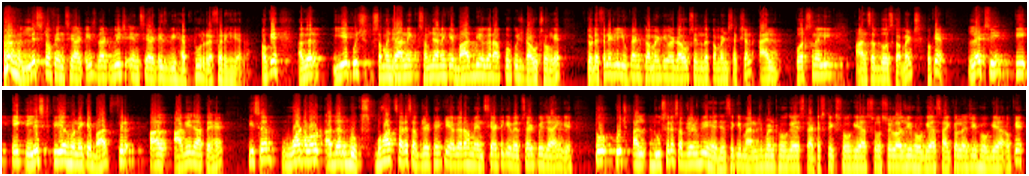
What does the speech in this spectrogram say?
list of NCRTs that which NCRTs we have to refer here okay? अगर ये कुछ समझाने समझाने के बाद भी अगर आपको कुछ डाउट्स होंगे तो definitely you can comment your doubts in the comment section I will personally answer those comments okay let's see कि एक लिस्ट क्लियर होने के बाद फिर आ, आगे जाते हैं कि sir what about other books बहुत सारे सब्जेक्ट है कि अगर हम एनसीआरटी के वेबसाइट पे जाएँगे तो कुछ दूसरे सब्जेक्ट भी है जैसे कि मैनेजमेंट हो गया स्टैटिस्टिक्स हो गया सोशियोलॉजी हो गया साइकोलॉजी हो गया ओके okay?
